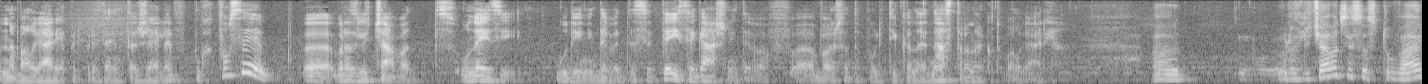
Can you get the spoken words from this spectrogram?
на България при президента Желев. По какво се е, различават унези години, 90-те и сегашните в е, външната политика на една страна като България? А, различават се с това,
